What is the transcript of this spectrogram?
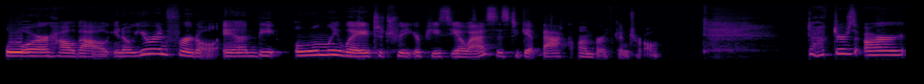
Or how about, you know, you're infertile and the only way to treat your PCOS is to get back on birth control? Doctors are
